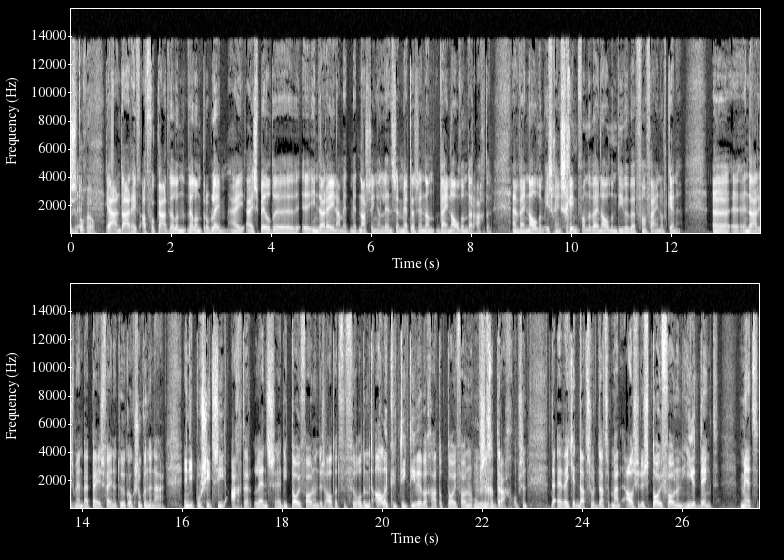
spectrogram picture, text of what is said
en- ze toch wel? Ja, en daar heeft advocaat wel een, wel een probleem. Hij, hij speelde in de arena met, met Narsing en Lens en Metters... en dan Wijnaldum daarachter. En Wijnaldum is geen schim van de Wijnaldum die we van Feyenoord kennen. Eh, eh, en daar is men bij PSV natuurlijk ook zoekende naar. En die positie achter Lens, hè, die Toivonen dus altijd vervulde... met alle kritiek die we hebben gehad op Toivonen, op Mhm. zijn gedrag... op zijn, de- eh, weet je, dat soort, dat. Maar als je dus Toivonen hier denkt met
